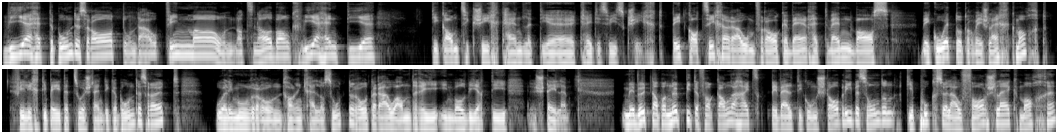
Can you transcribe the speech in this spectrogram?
wie hat der Bundesrat und auch die FINMA und die Nationalbank, wie haben die die ganze Geschichte gehandelt, die Credit Suisse-Geschichte. Dort geht es sicher auch um Fragen, wer hat wenn was wie gut oder wie schlecht gemacht. Vielleicht die beiden zuständigen Bundesräte, Ueli Maurer und Karin Keller-Sutter oder auch andere involvierte Stellen. Man will aber nicht bei der Vergangenheitsbewältigung stehen bleiben, sondern die PUC soll auch Vorschläge machen,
